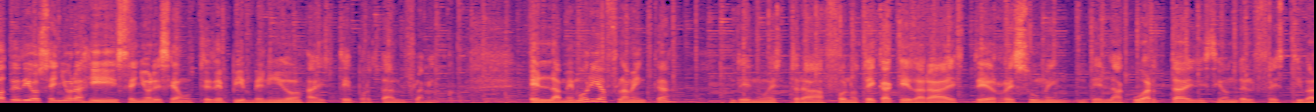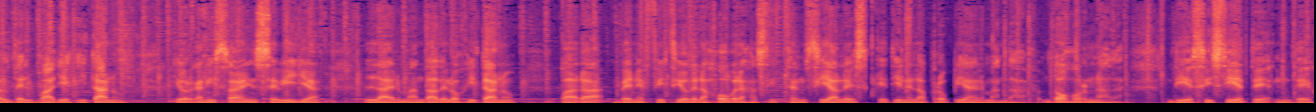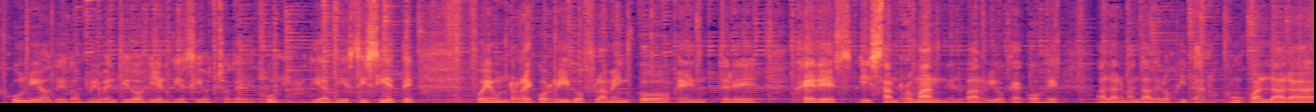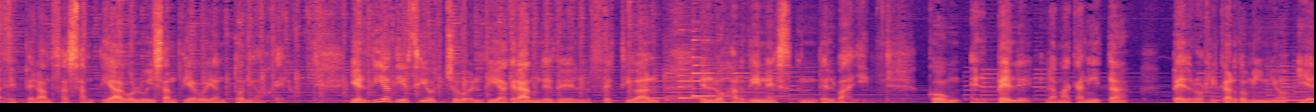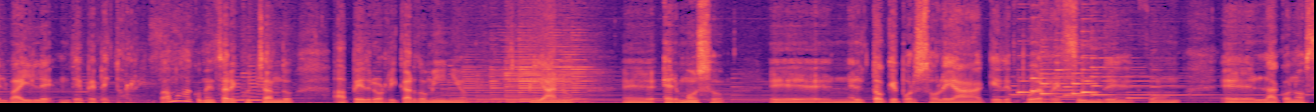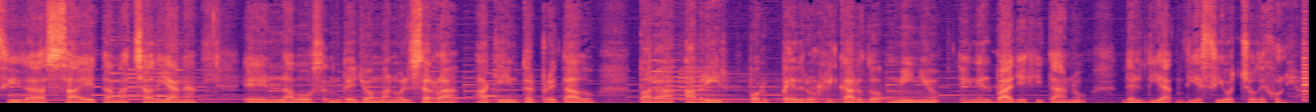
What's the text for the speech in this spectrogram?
paz de Dios, señoras y señores, sean ustedes bienvenidos a este portal flamenco. En la memoria flamenca de nuestra fonoteca quedará este resumen de la cuarta edición del Festival del Valle Gitano, que organiza en Sevilla la Hermandad de los Gitanos para beneficio de las obras asistenciales que tiene la propia hermandad. Dos jornadas, 17 de junio de 2022 y el 18 de junio. El día 17 fue un recorrido flamenco entre Jerez y San Román, el barrio que acoge a la Hermandad de los Gitanos, con Juan Lara, Esperanza Santiago, Luis Santiago y Antonio Ojero. Y el día 18, el día grande del festival en los Jardines del Valle, con el Pele, la Macanita, Pedro Ricardo Miño y el baile de Pepe Torre. Vamos a comenzar escuchando a Pedro Ricardo Miño, el piano eh, hermoso, eh, en el toque por soleá que después refunde con eh, la conocida saeta machadiana en la voz de Joan Manuel Serrá, aquí interpretado para abrir por Pedro Ricardo Miño en el Valle Gitano del día 18 de junio.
